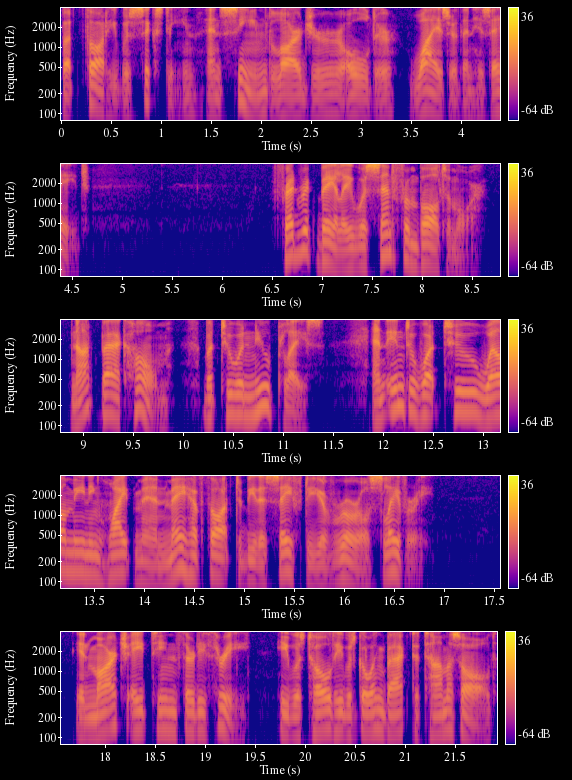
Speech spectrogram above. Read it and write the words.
but thought he was sixteen, and seemed larger, older, wiser than his age, Frederick Bailey was sent from Baltimore, not back home, but to a new place and into what two well meaning white men may have thought to be the safety of rural slavery. In March 1833, he was told he was going back to Thomas Auld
